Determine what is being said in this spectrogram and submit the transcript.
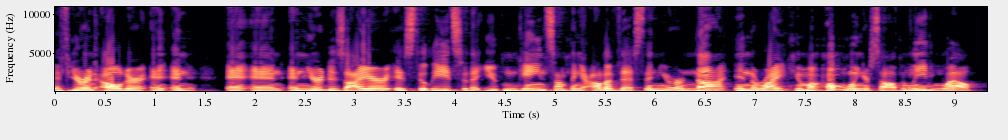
If you're an elder and, and, and, and your desire is to lead so that you can gain something out of this, then you're not in the right, humbling yourself and leading well.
